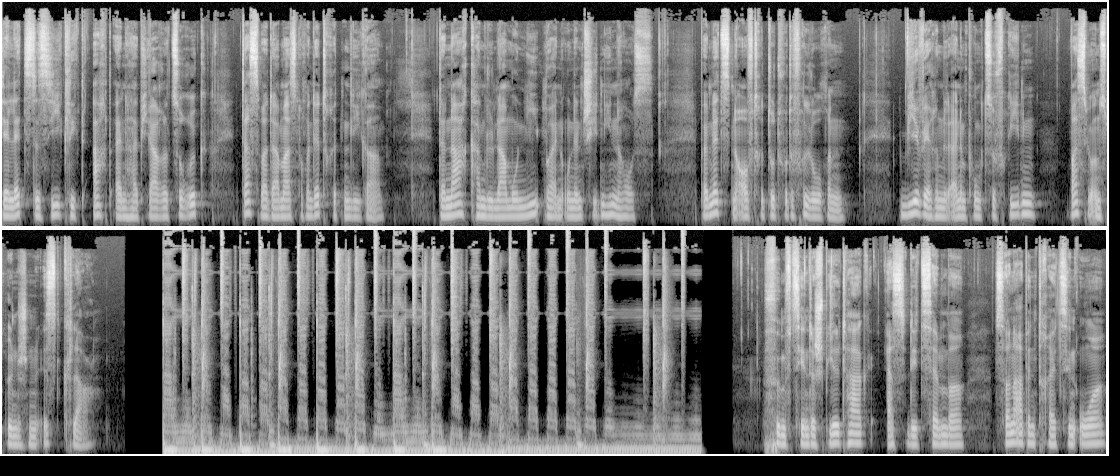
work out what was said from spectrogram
Der letzte Sieg liegt achteinhalb Jahre zurück. Das war damals noch in der dritten Liga. Danach kam Dynamo nie über ein Unentschieden hinaus. Beim letzten Auftritt dort wurde verloren. Wir wären mit einem Punkt zufrieden. Was wir uns wünschen, ist klar. Fünfzehnter Spieltag, 1. Dezember, Sonnabend 13 Uhr,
